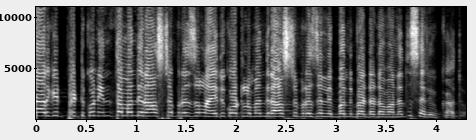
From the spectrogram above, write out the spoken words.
టార్గెట్ పెట్టుకొని ఇంతమంది రాష్ట్ర ప్రజలను ఐదు కోట్ల మంది రాష్ట్ర ప్రజలను ఇబ్బంది పెట్టడం అనేది సరి కాదు.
